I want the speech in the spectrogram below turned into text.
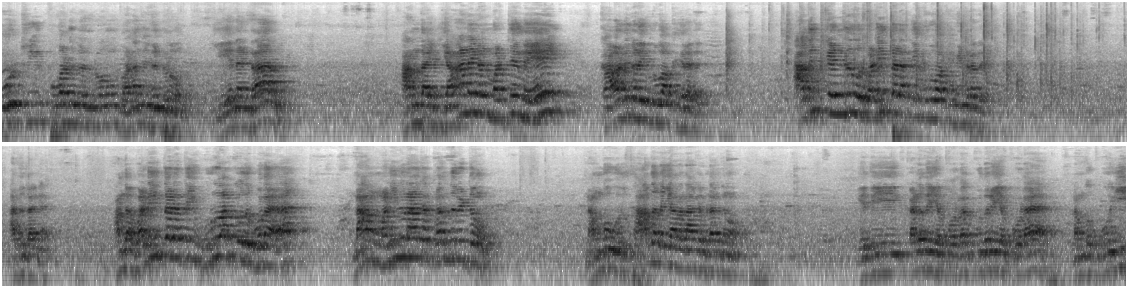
போற்றி புகழுகின்றோம் வணங்குகின்றோம். ஏனென்றால் அந்த யானைகள் மட்டுமே காடுகளை உருவாக்குகிறது. அதுக்கென்று ஒரு வழித்தடத்தை உருவாக்குகின்றது. அதுதாங்க. அந்த வழித்தடத்தை உருவாக்குவது போல நாம் மனிதனாக பிறந்து விட்டோம் நம்ம ஒரு சாதனையாளராக விளங்கணும். எது கழுதைய போல குதிரைய போல நம்ம போய்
